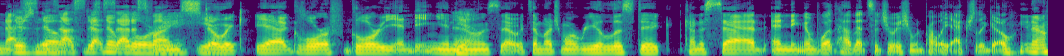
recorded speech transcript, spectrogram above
not There's it's no- not there's that no satisfying glory, yeah. stoic yeah, glorif- glory ending you know Yeah. so it's a much more realistic kind of sad ending of what how that situation would probably actually go you know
